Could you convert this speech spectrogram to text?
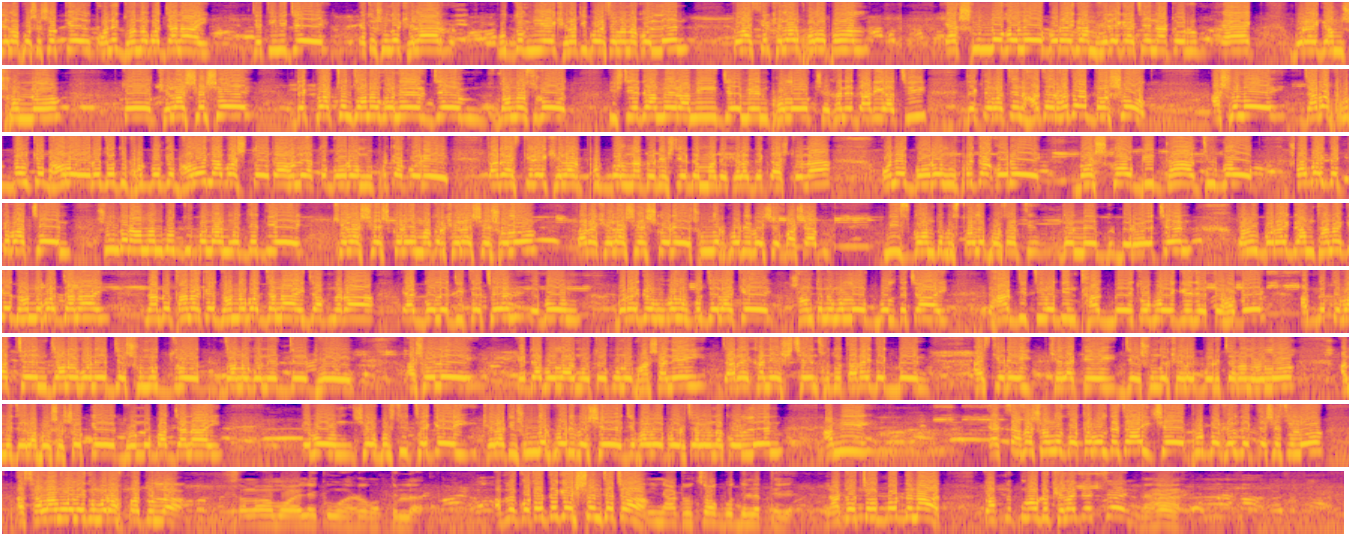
জেলা প্রশাসককে অনেক ধন্যবাদ জানাই যে তিনি যে এত সুন্দর খেলার উদ্যোগ নিয়ে খেলাটি পরিচালনা করলেন। তো আজকে খেলার ফলাফল, এক শূন্য গোলে বোরাইগ্রাম হেরে গেছে, নাটোর এক, বোরাইগ্রাম শূন্য। তো খেলা শেষে দেখতে পাচ্ছেন জনগণের যে জনস্রোত, স্টেডিয়ামের আমি যে মেন ফলক, সেখানে দাঁড়িয়ে আছি। দেখতে পাচ্ছেন হাজার হাজার দর্শক। আসলে যারা ফুটবলকে ভালো, এরা যদি ফুটবলকে ভালোই না বাসতো, তাহলে এত গরম উপেক্ষা করে তারা আজকের খেলার ফুটবল, নাটোর স্টেডিয়াম মাঠে খেলা দেখতে আসতো না? অনেক গরম উপেক্ষা করে বয়স্ক, বৃদ্ধা, যুবক, সবাই দেখতে পাচ্ছেন সুন্দর আনন্দ উদ্দীপনার মধ্যে দিয়ে খেলা শেষ করে, মাত্র খেলা শেষ হলো। তারা খেলা শেষ করে সুন্দর পরিবেশে বাসা নিজ গন্তব্যস্থলে পৌঁছার জন্য রয়েছেন। তো আমি বড়াইগ্রাম থানাকে ধন্যবাদ জানাই, নাটোর থানাকে ধন্যবাদ জানাই যে আপনারা এক গোলে জিতেছেন এবং বড়াইগ্রাম উপজেলা উপজেলাকে শান্তনুমূলক বলতে চাই, হার দ্বিতীয় দিন থাকবে তবু এগিয়ে যেতে হবে। আপনি দেখতে পাচ্ছেন জনগণের যে সমুদ্র, জনগণের যে ঢেউ, আসলে এটা বলার মতো কোনো ভাষা নেই। যারা এখানে এসেছেন, শুধু তারাই দেখবেন আজকের এই খেলাটি যে সুন্দর খেলা পরিচালনা হলো। আমি জেলা প্রশাসককে ধন্যবাদ জানাই। এবং সে উপস্থিত থেকেই খেলাটি সুন্দর পরিবেশে যেভাবে পরিচালনা করলেন। আমি এক চাষার সঙ্গে কথা বলতে চাই সে ফুটবল খেলা দেখতে এসেছিল। আসসালামু আলাইকুম রহমতুল্লাহ। সালামু আলাইকুম রহমতুল্লাহ। আপনি কোথা থেকে এসেছেন চাচা? নাটক চক বদিনার থেকে। নাটক চকবর্ধনাথ তো আপনি পুরোটা খেলা দেখছেন? হ্যাঁ।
